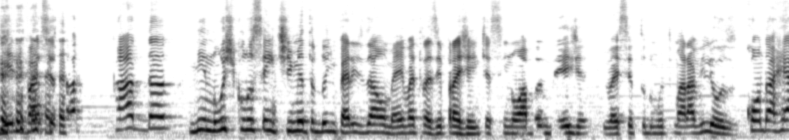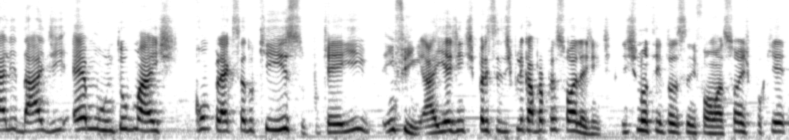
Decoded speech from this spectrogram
e ele vai acessar cada minúsculo centímetro do Império de Daomé e vai trazer pra gente assim numa bandeja e vai ser tudo muito maravilhoso. Quando a realidade é muito mais complexa do que isso, porque aí, enfim, aí a gente precisa explicar pra pessoa, olha, gente, a gente não tem todas essas informações porque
